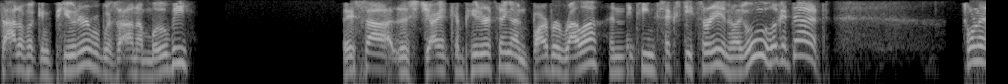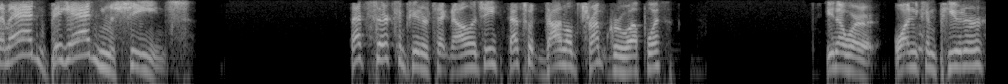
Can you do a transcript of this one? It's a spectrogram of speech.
thought of a computer was on a movie. They saw this giant computer thing on Barbarella in 1963, and they're like, "Ooh, look at that! It's one of them ad, big adding machines. That's their computer technology. That's what Donald Trump grew up with. You know, where one computer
